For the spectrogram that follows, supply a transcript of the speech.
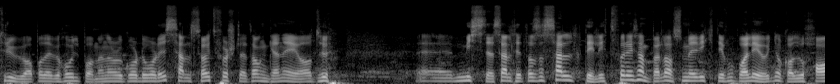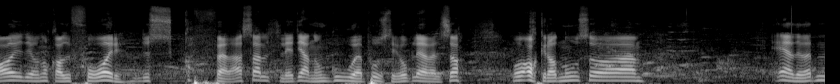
trua på det vi holder på med når det går dårlig. Selvsagt, første tanken er jo at du uh, mister selvtillit. Altså Selvtillit eksempel, som er viktig i fotball, er jo ikke noe du har, det er jo noe du får. Du skaffer deg selvtillit gjennom gode, positive opplevelser. Og akkurat nå så uh, er det jo et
